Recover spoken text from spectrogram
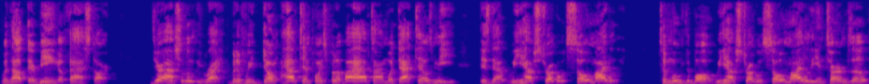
without there being a fast start. You're absolutely right. But if we don't have 10 points put up by halftime, what that tells me is that we have struggled so mightily to move the ball. We have struggled so mightily in terms of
